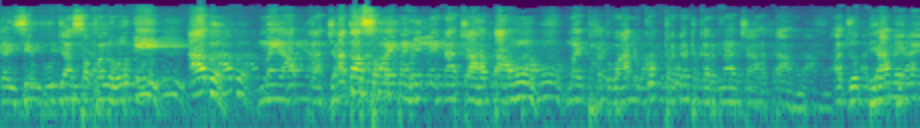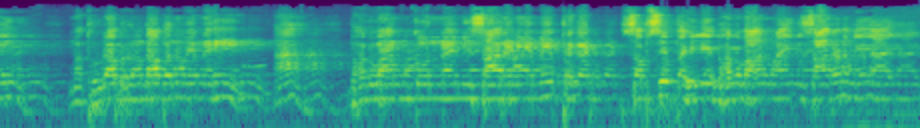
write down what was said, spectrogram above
कैसे पूजा सफल होगी? अब मैं आपका ज़्यादा समय नहीं लेना चाहता हूँ। मैं भगवान को प्रकट करना चाहता हूँ। अयोध्या में नहीं, मथुरा वृंदावन में नहीं, हा? भगवान को नैमिसारण्य में प्रकट। सबसे पहले भगवान नैमिसारण में आए।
